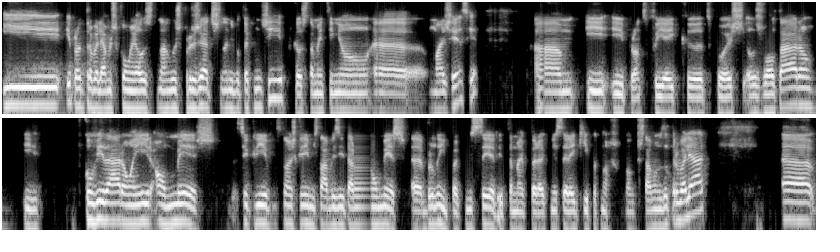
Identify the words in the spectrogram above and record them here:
E, e pronto, trabalhámos com eles em alguns projetos a nível de tecnologia, porque eles também tinham uh, uma agência. Um, e, e, pronto, foi aí que depois eles voltaram e convidaram a ir ao mês. Se, queria, se nós queríamos lá visitar um mês a Berlim para conhecer e também para conhecer a equipa que nós, nós estávamos a trabalhar. Uh,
